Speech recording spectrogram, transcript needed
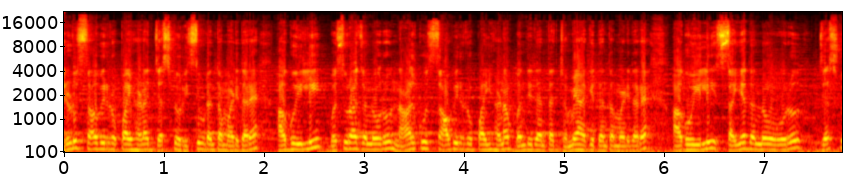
ಎರಡು ಸಾವಿರ ರೂಪಾಯಿ ಹಣ ಜಸ್ಟ್ ರಿಸೀವ್ಡ್ ಅಂತ ಮಾಡಿದ್ದಾರೆ. ಹಾಗೂ ಇಲ್ಲಿ ಬಸವರಾಜ್ ಅನ್ನೋರು ನಾಲ್ಕು ಸಾವಿರ ರೂಪಾಯಿ ಹಣ ಬಂದಿದೆ ಅಂತ ಜಮೆ ಆಗಿದೆ ಅಂತ ಮಾಡಿದ್ದಾರೆ. ಹಾಗೂ ಇಲ್ಲಿ ಸೈಯದ್ ಅನ್ನೋರು ಜಸ್ಟ್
